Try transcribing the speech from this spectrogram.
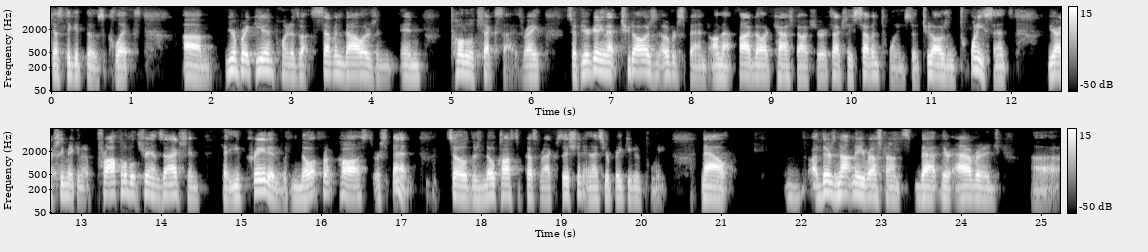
just to get those clicks. Um, your break even point is about $7 in, in total check size, right? So if you're getting that $2 in overspend on that $5 cash voucher, it's actually 720. So $2.20, you're actually making a profitable transaction that you've created with no upfront cost or spend. So there's no cost of customer acquisition, and that's your break even point. Now, there's not many restaurants that their average uh,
